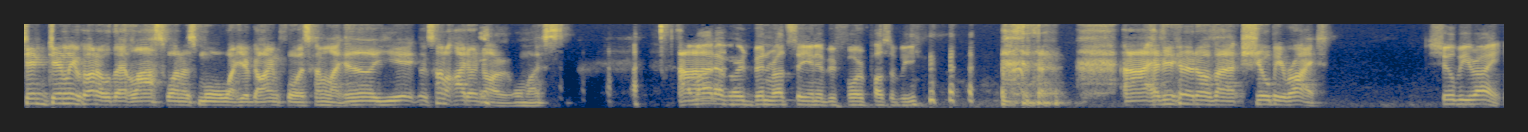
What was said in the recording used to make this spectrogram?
generally, kind of that last one is more what you're going for. It's kind of like, oh, yeah, it's kind of I don't know, almost. I might have heard Ben Rod saying it before, possibly. uh, have you heard of uh, "She'll Be Right"? She'll be right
